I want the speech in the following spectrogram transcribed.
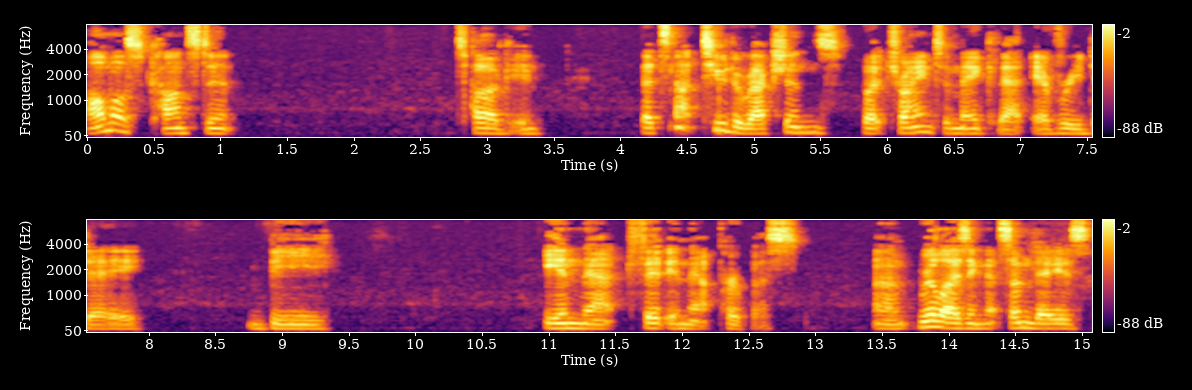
almost constant tug in that's not two directions, but trying to make that every day be in that fit in that purpose. Um, realizing that some days,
